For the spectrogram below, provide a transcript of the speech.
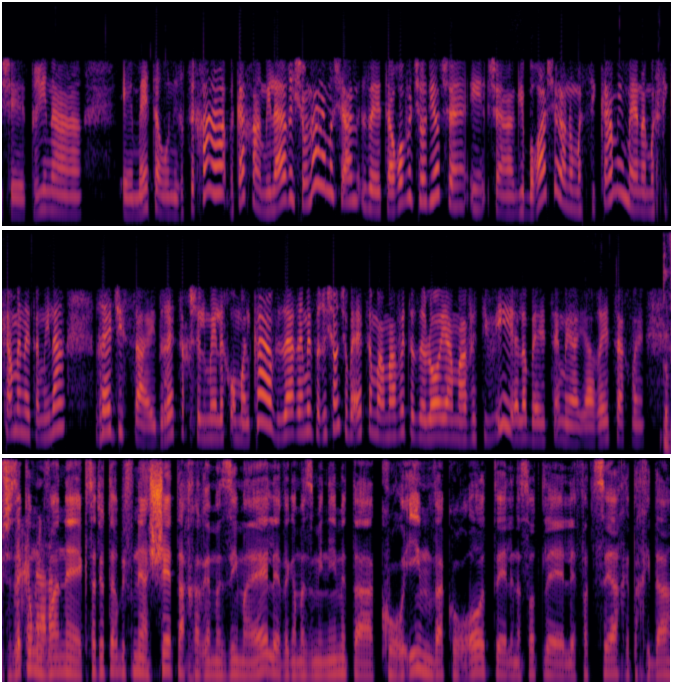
שטרינה... אה, מתה או נרצחה, וככה המילה הראשונה למשל זה תערובת של אותיות ש... שהגיבורה שלנו מסיקה ממנה, מפיקה ממנה את המילה regicide, רצח של מלך או מלכה, וזה הרמז הראשון שבעצם המוות הזה לא היה מוות טבעי, אלא בעצם היה רצח. ו... טוב, שזה כמובן מעלה. אה, קצת יותר בפני השטח, הרמזים האלה, וגם מזמינים את הקוראים והקוראות אה, לנסות לפצח את החידה,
